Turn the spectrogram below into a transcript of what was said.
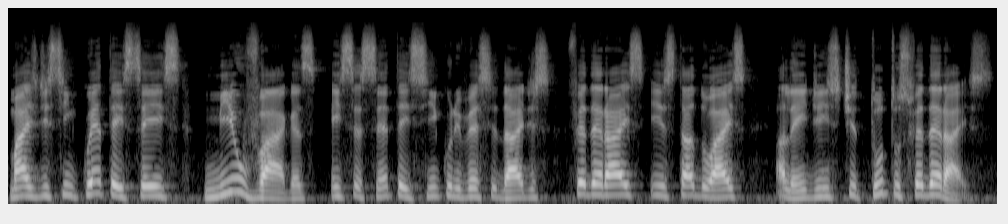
mais de 56 mil vagas em 65 universidades federais e estaduais, além de institutos federais.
